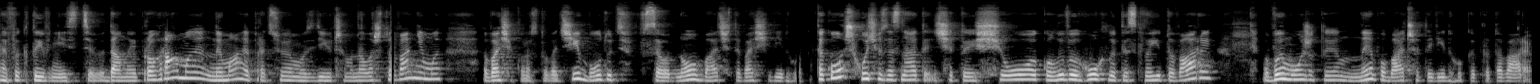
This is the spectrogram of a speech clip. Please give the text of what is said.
ефективність даної програми, немає, працюємо з діючими налаштуваннями, ваші користувачі будуть все одно бачити ваші відгуки. Також хочу зазначити, що коли ви гуглите свої товари, ви можете не побачити відгуки про товари,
